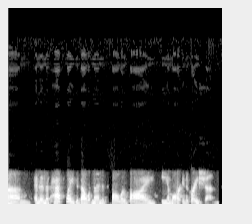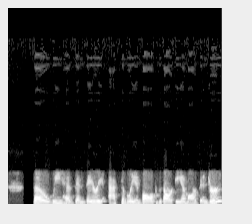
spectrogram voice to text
Um, and then the pathway development is followed by EMR integration. So we have been very actively involved with our EMR vendors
